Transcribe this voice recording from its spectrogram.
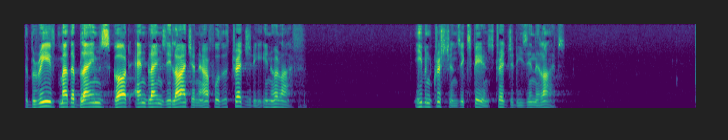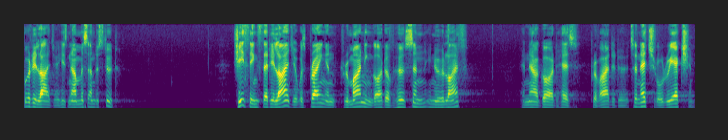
The bereaved mother blames God and blames Elijah now for the tragedy in her life. Even Christians experience tragedies in their lives. Poor Elijah, he's now misunderstood. She thinks that Elijah was praying and reminding God of her sin in her life, and now God has provided her. It's a natural reaction.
